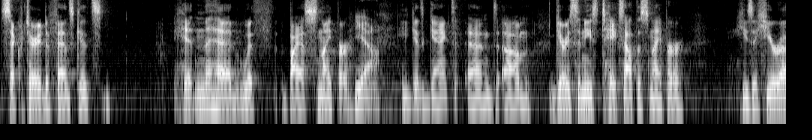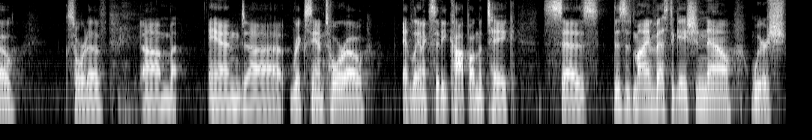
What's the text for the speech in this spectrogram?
Secretary of Defense gets hit in the head with by a sniper yeah. he gets ganked, and um, Gary Sinise takes out the sniper. He's a hero, sort of. Um, and uh, Rick Santoro, Atlantic City cop on the take, says, "This is my investigation now. We're sh-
